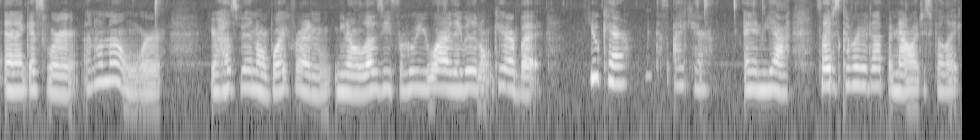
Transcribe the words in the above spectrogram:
And I guess we're, I don't know, we're, your husband or boyfriend, you know, loves you for who you are. They really don't care, but you care because I care. And yeah, so I just covered it up and now I just feel like,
